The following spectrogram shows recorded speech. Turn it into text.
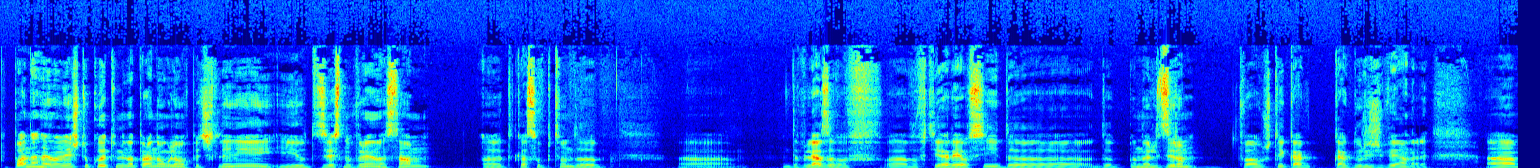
попаднах на едно нещо, което ми направи много голямо впечатление и от известно време насам а, така се опитвам да а, да вляза в, а, в тия релси и да, да анализирам това въобще как, как дори живея, нали. А,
